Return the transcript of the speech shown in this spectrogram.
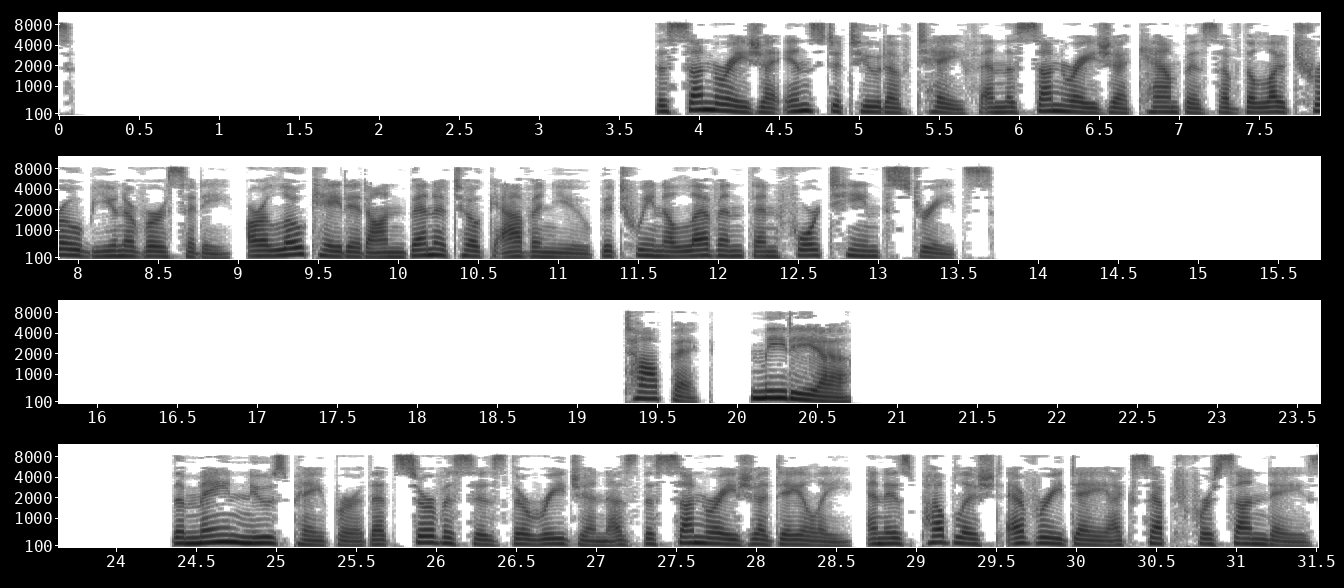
The Sunraysia Institute of TAFE and the Sunraysia campus of the La Trobe University, are located on Benetook Avenue between 11th and 14th Streets. Media The main newspaper that services the region is the Sunraysia Daily, and is published every day except for Sundays.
